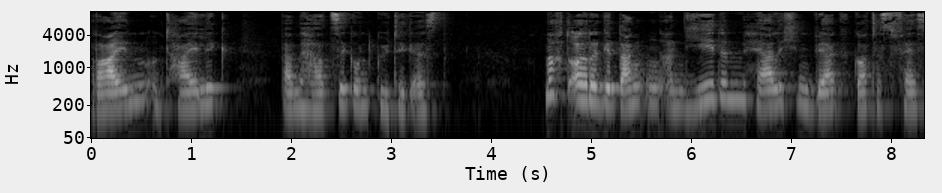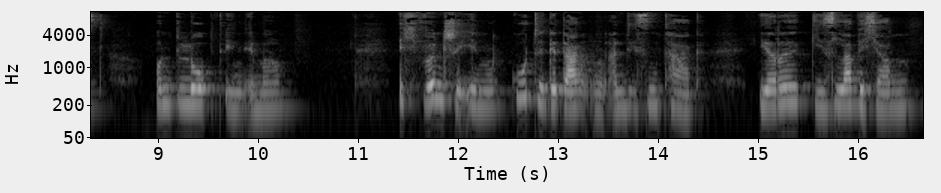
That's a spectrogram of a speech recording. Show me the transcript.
rein und heilig, barmherzig und gütig ist. Macht eure Gedanken an jedem herrlichen Werk Gottes fest und lobt ihn immer. Ich wünsche Ihnen gute Gedanken an diesem Tag. Ihre Gisela Wichern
